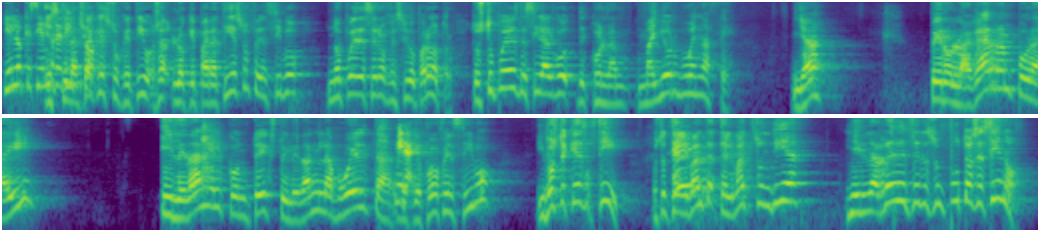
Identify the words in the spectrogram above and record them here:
Y es lo que siempre Es que he el ataque es subjetivo. O sea, lo que para ti es ofensivo no puede ser ofensivo para otro. Entonces tú puedes decir algo de- con la mayor buena fe, ¿ya? Pero lo agarran por ahí y le dan el contexto y le dan la vuelta Mira. de que fue ofensivo y vos te quedas así. O sea, te, levanta- te levantas un día y en las redes eres un puto asesino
